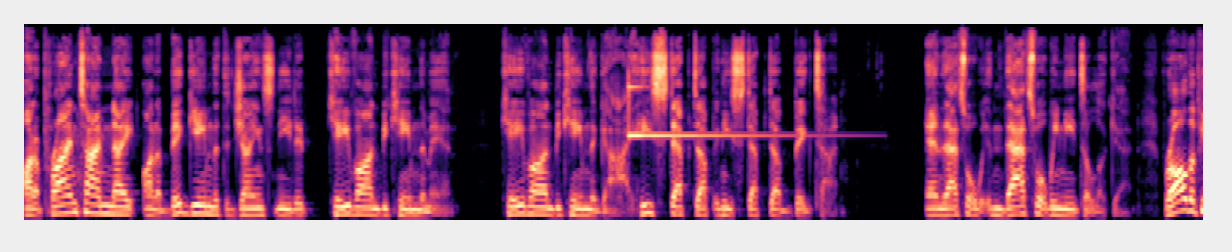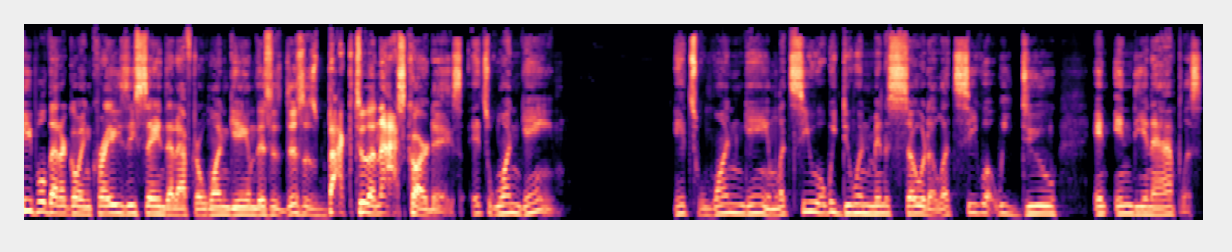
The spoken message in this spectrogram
On a primetime night, on a big game that the Giants needed, Kayvon became the man. Kayvon became the guy. He stepped up and he stepped up big time. And that's what we, and that's what we need to look at. For all the people that are going crazy saying that after one game this is this is back to the NASCAR days. It's one game. It's one game. Let's see what we do in Minnesota. Let's see what we do in Indianapolis.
